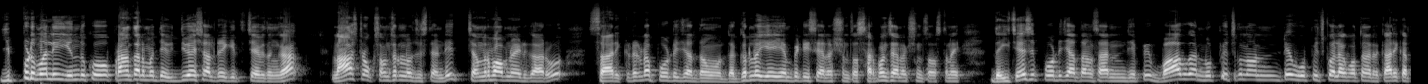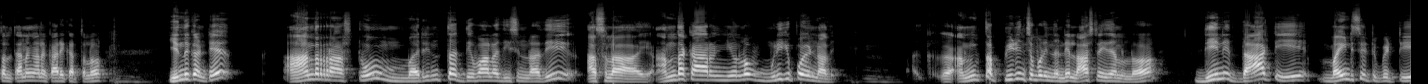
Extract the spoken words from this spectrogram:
ఇప్పుడు మళ్ళీ ఎందుకు ప్రాంతాల మధ్య విద్వేషాలు రేకెత్తించే విధంగా లాస్ట్ ఒక సంవత్సరంలో చూస్తే అండి చంద్రబాబు నాయుడు గారు సార్ ఇక్కడ పోటీ చేద్దాం. దగ్గరలో ఏ ఎంపీటీసీ ఎలక్షన్స్ సర్పంచ్ ఎలక్షన్స్ వస్తున్నాయి. దయచేసి పోటీ చేద్దాం సార్ అని చెప్పి బాబు గారు నొప్పించుకుందాం అంటే ఒప్పించుకోలేకపోతున్నారు కార్యకర్తలు తెలంగాణ కార్యకర్తలు. ఎందుకంటే ఆంధ్ర రాష్ట్రం మరింత దివాలా తీసినది అసలు అంధకారణ్యంలో మునిగిపోయినది అంత పీడించబడిందండి లాస్ట్ ఐదేళ్ళలో. దీన్ని దాటి మైండ్ సెట్ పెట్టి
